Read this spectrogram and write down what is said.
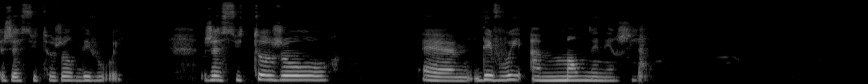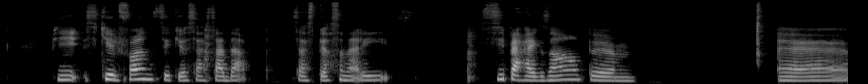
je suis toujours dévouée. Je suis toujours euh, dévouée à mon énergie. Puis ce qui est le fun, c'est que ça s'adapte, ça se personnalise. Si par exemple, euh, euh,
